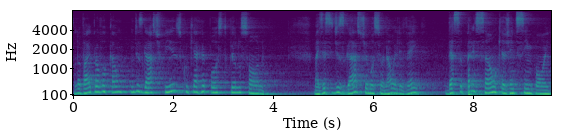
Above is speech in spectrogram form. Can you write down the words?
Ela vai provocar um, um desgaste físico que é reposto pelo sono. Mas esse desgaste emocional ele vem dessa pressão que a gente se impõe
